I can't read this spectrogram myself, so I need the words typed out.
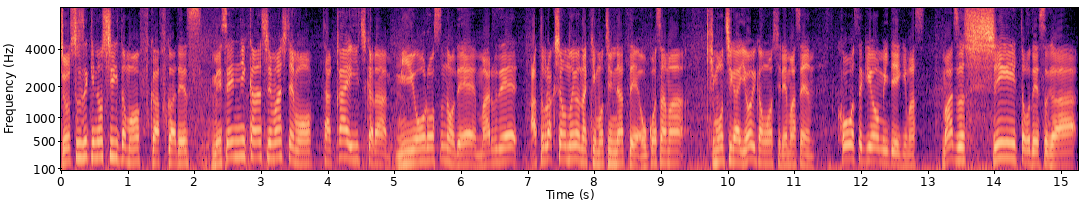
助手席のシートもふかふかです。目線に関しましても高い位置か？ら見下ろすのでまるでアトラクションのような気持ちになってお子様気持ちが良いか？もしれません後席を見ていきますまずシートですが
